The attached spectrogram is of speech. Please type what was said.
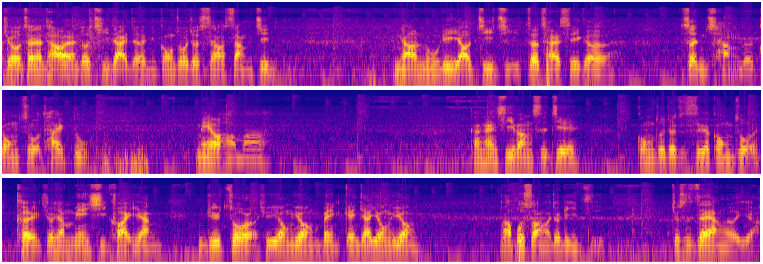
九成的台湾人都期待着你工作就是要上进。你要努力，要积极，这才是一个正常的工作态度。没有好吗？看看西方世界，工作就只是个工作，可以就像免洗筷一样，你去做了，去用用，被给人家用一用，然后不爽了就离职，就是这样而已啊。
